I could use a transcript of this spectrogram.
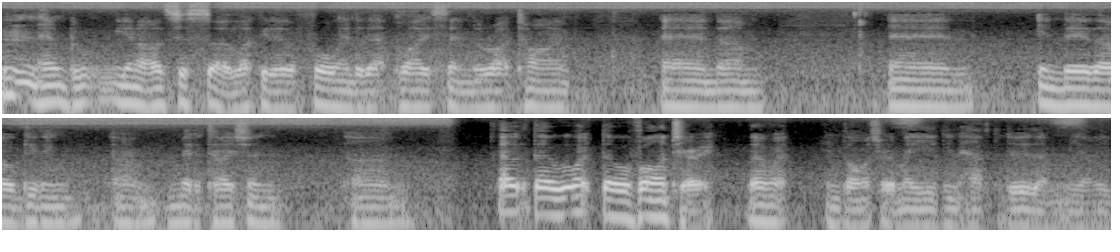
and you know, I was just so lucky to fall into that place in the right time, and um, and in there they were giving um, meditation. Um, they, they were they were voluntary. They weren't involuntary. I mean, you didn't have to do them. You know,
